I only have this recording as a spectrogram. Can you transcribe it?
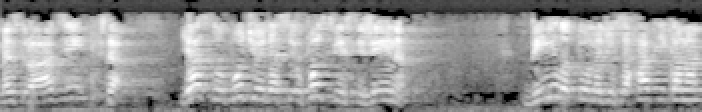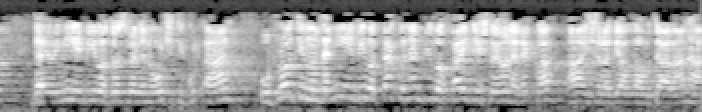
menstruaciji, šta? Jasno upućuje da se u posvijesti žena bilo to među sahabikama da joj nije bilo dozvoljeno učiti Kur'an, u protivnom da nije bilo tako, ne bilo fajde što je ona rekla, Aisha radijallahu ta'ala anha,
